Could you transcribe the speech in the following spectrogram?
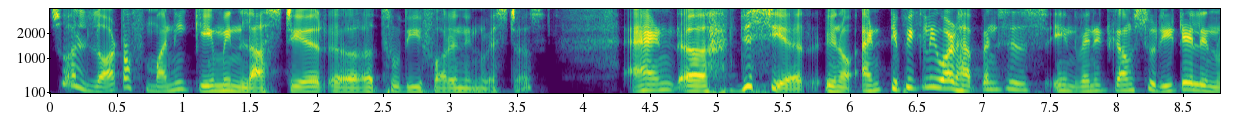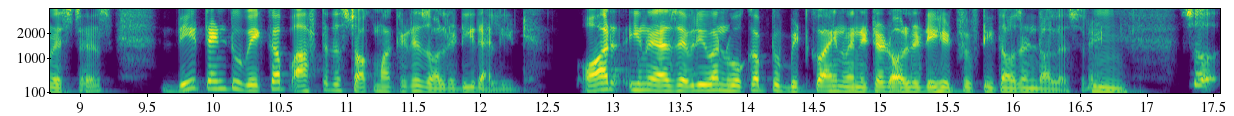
So a lot of money came in last year uh, through the foreign investors. And uh, this year, you know, and typically what happens is in when it comes to retail investors, they tend to wake up after the stock market has already rallied. Or, you know, as everyone woke up to Bitcoin when it had already hit fifty thousand dollars, right? Mm. So,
